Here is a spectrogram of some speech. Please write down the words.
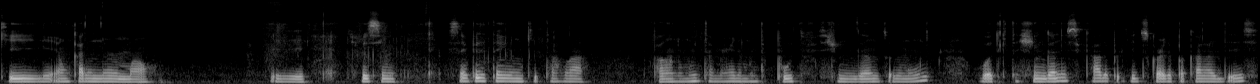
que é um cara normal. E, tipo assim, sempre tem um que tá lá falando muita merda, muito puto, xingando todo mundo. O outro que tá xingando esse cara porque discorda pra caralho desse.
